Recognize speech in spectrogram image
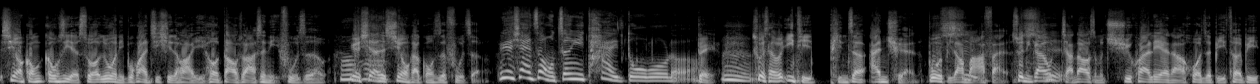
信用公公司也说，如果你不换机器的话，以后盗刷是你负责，因为现在是信用卡公司负责。因为现在这种争议太多了，对，嗯，所以才会一体凭证安全，不会比较麻烦。所以你刚刚讲到什么区块链啊，或者比特币，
